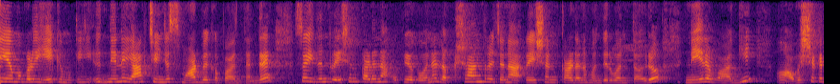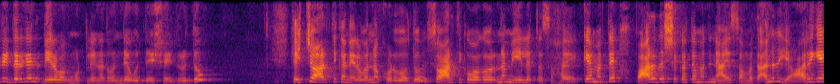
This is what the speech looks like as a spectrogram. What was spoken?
ನಿಯಮಗಳು ಏಕೆ ಮುಖ್ಯ? ಇದನ್ನೆಲ್ಲ ಯಾಕೆ ಚೇಂಜಸ್ ಮಾಡಬೇಕಪ್ಪ ಅಂತಂದರೆ ಸೊ ಇದನ್ನು ರೇಷನ್ ಕಾರ್ಡಿನ ಉಪಯೋಗವನ್ನು ಲಕ್ಷಾಂತರ ಜನ ರೇಷನ್ ಕಾರ್ಡನ್ನು ಹೊಂದಿರುವಂಥವರು ನೇರವಾಗಿ ಅವಶ್ಯಕತೆ ಇದ್ದರಿಗೆ ನೇರವಾಗಿ ಮುಟ್ಲಿ ಅನ್ನೋದು ಒಂದೇ ಉದ್ದೇಶ ಇದ್ರದ್ದು. ಹೆಚ್ಚು ಆರ್ಥಿಕ ನೆರವನ್ನು ಕೊಡುವುದು ಸೊ ಆರ್ಥಿಕವಾಗಿ ಅವ್ರನ್ನ ಮೇಲೆತ್ತೋ ಸಹಾಯಕ್ಕೆ ಮತ್ತು ಪಾರದರ್ಶಕತೆ ಮತ್ತು ನ್ಯಾಯಸಮ್ಮತ. ಅಂದರೆ ಯಾರಿಗೆ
